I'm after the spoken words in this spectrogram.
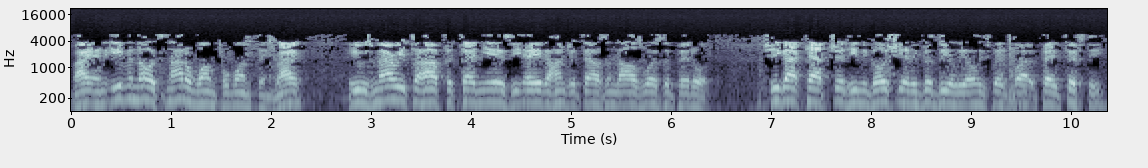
Right? And even though it's not a one for one thing, right? He was married to her for 10 years. He ate $100,000 worth of pirot. She got captured. He negotiated a good deal. He only paid, paid 50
